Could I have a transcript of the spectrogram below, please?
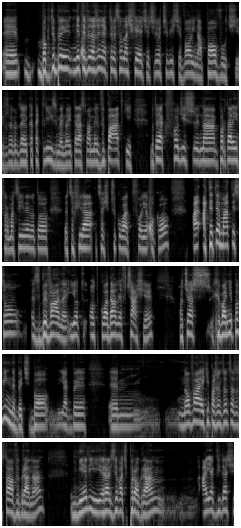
e, bo gdyby nie te wydarzenia, które są na świecie, czyli oczywiście wojna, powódź, różnego rodzaju kataklizmy, no i teraz mamy wypadki, bo to jak wchodzisz na portale informacyjne, no to co chwila coś przykuwa twoje oko, a, a te tematy są zbywane i od, odkładane w czasie, chociaż chyba nie powinny być, bo jakby nowa ekipa rządząca została wybrana, mieli realizować program, a jak widać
